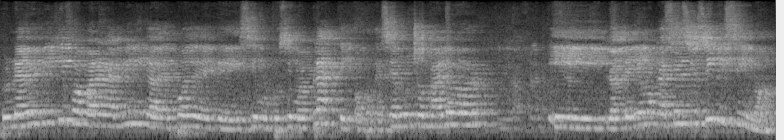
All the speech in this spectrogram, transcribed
una vez Vicky fue a parar a la clínica después de que hicimos, pusimos el plástico, porque hacía mucho calor y lo teníamos que hacer, sí o sí lo hicimos.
